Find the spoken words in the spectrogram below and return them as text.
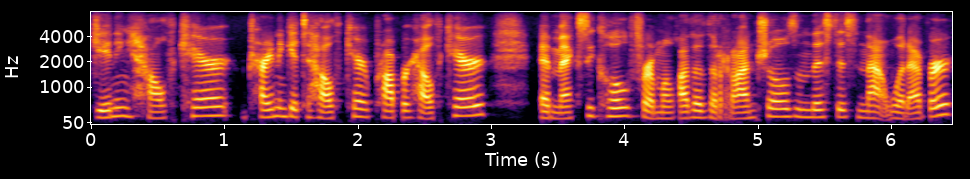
getting healthcare, trying to get to healthcare, proper healthcare in Mexico from a lot of the ranchos and this, this, and that, whatever,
